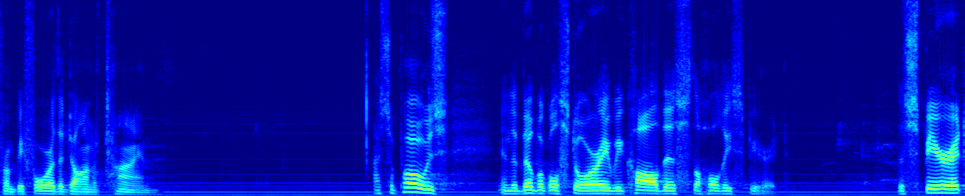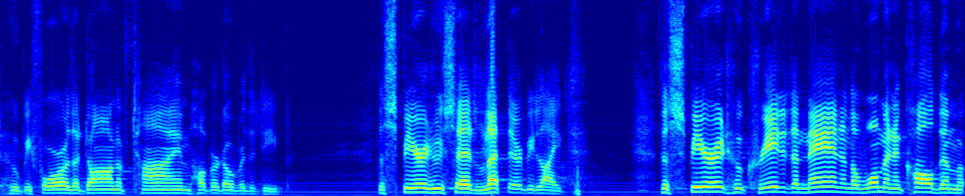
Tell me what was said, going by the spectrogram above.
from before the dawn of time. I suppose in the biblical story we call this the Holy Spirit. the Spirit who before the dawn of time hovered over the deep, the Spirit who said, Let there be light, the Spirit who created the man and the woman and called them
